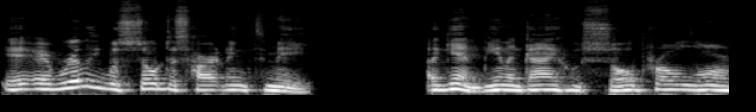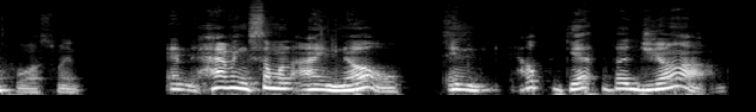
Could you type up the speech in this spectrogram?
it. It really was so disheartening to me. Again, being a guy who's so pro law enforcement and having someone I know and helped get the job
